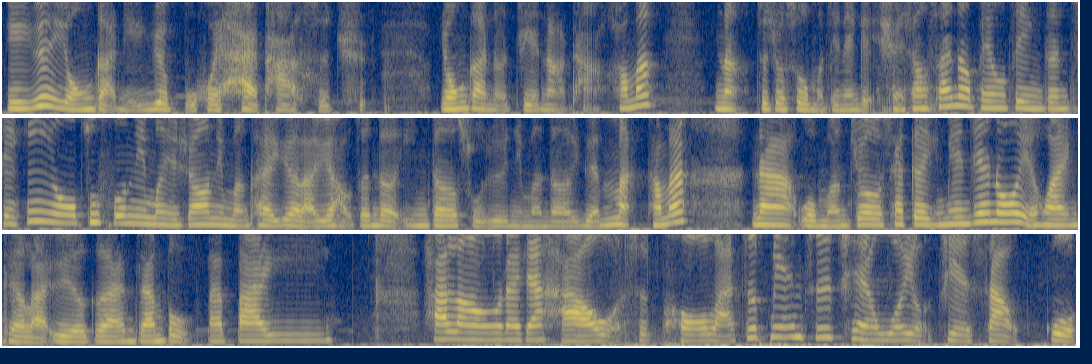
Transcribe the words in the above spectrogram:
你越勇敢，你越不会害怕失去，勇敢的接纳它，好吗？那这就是我们今天给选项三的朋友建议跟建议哦，祝福你们，也希望你们可以越来越好，真的赢得属于你们的圆满，好吗？那我们就下个影片见喽，也欢迎可以来预约个案占卜，拜拜。Hello，大家好，我是 Pola 这边之前我有介绍过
